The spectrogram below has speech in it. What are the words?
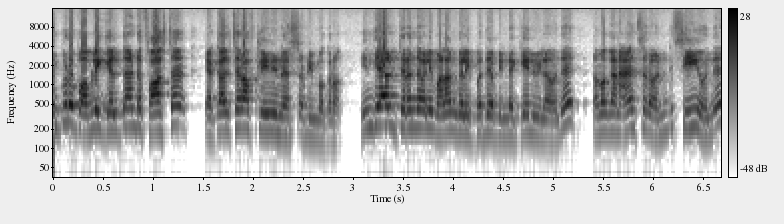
improve public health and foster culture of cleanliness அப்படின்னு பார்க்குறோம். இந்தியாவில் திறந்த வழி மலம் கழிப்பது அப்படின்ற கேள்வியில வந்து நமக்கான ஆன்சர் வந்து சி வந்து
